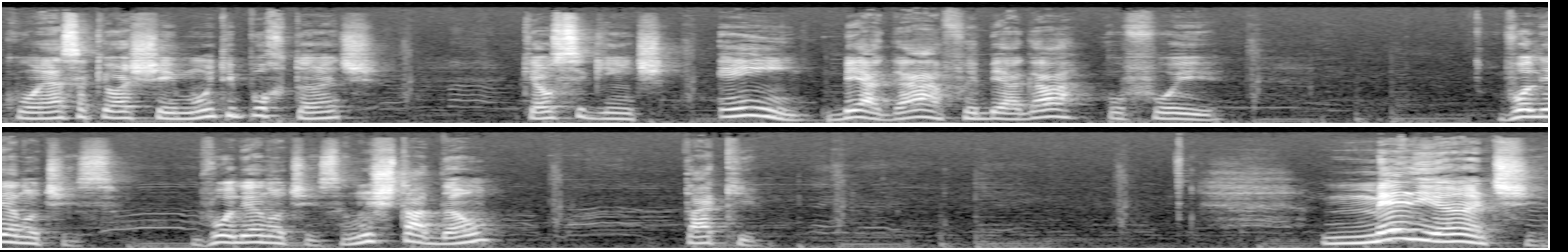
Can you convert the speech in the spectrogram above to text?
com essa que eu achei muito importante, que é o seguinte: em BH, foi BH ou foi. Vou ler a notícia. Vou ler a notícia. No Estadão, tá aqui. Meliante,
